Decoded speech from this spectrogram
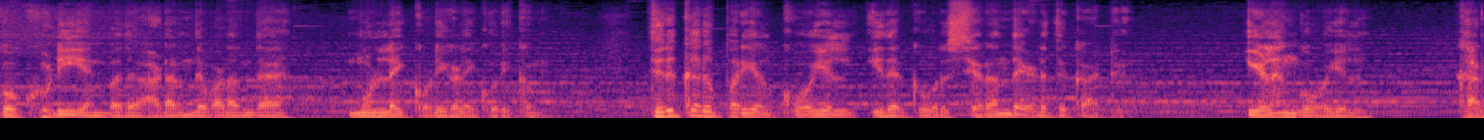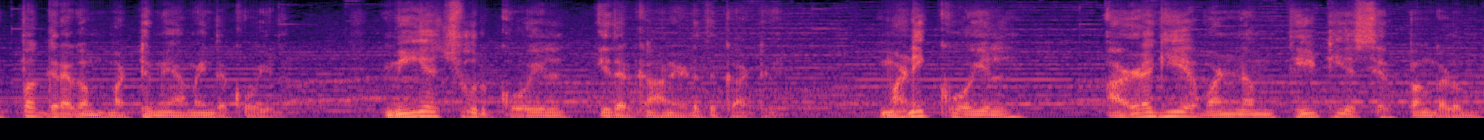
கொக்குடி என்பது அடர்ந்து வளர்ந்த முல்லை கொடிகளை குறிக்கும். திருக்கருப்பரியல் கோயில் இதற்கு ஒரு சிறந்த எடுத்துக்காட்டு. இளங்கோயில் கற்ப கிரகம் மட்டுமே அமைந்த கோயில். மீயச்சூர் கோயில் இதற்கான எடுத்துக்காட்டு. மணிக்கோயில் அழகிய வண்ணம் தீட்டிய சிற்பங்களும்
